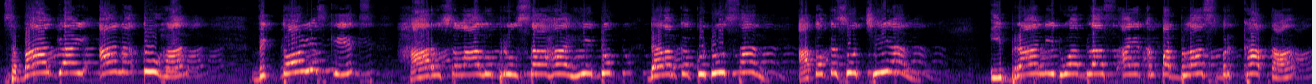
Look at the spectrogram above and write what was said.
Sebagai anak Tuhan, Victorious Kids harus selalu berusaha hidup dalam kekudusan atau kesucian. Ibrani 12 ayat 14 berkata,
